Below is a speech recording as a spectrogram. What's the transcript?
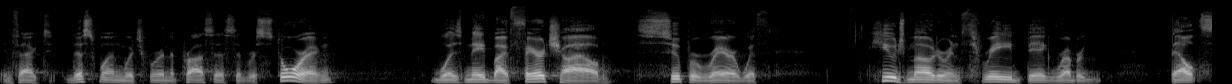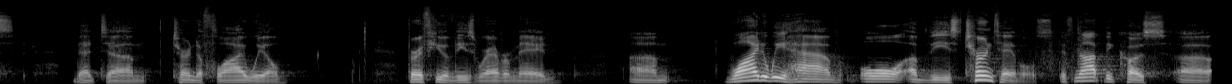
In fact, this one, which we're in the process of restoring, was made by Fairchild, super rare, with huge motor and three big rubber belts that um, turned a flywheel. Very few of these were ever made. Um, why do we have all of these turntables? It's not because uh,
